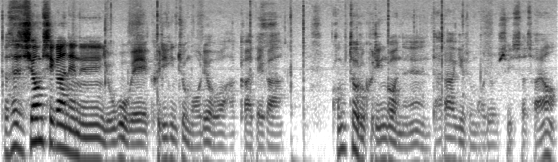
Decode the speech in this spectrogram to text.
그러니까 사실 시험 시간에는 요거 외에 그리긴 좀 어려워. 아까 내가 컴퓨터로 그린 거는 따라하기 좀 어려울 수 있어서요.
